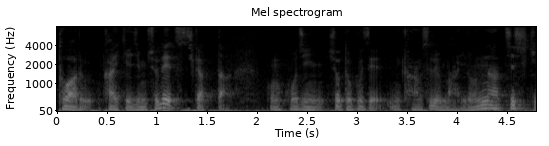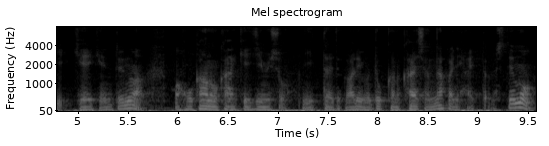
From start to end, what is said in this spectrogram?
とある会計事務所で培ったこの個人所得税に関する、まあ、いろんな知識経験というのは、まあ、他の会計事務所に行ったりとかあるいはどっかの会社の中に入ったとしても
